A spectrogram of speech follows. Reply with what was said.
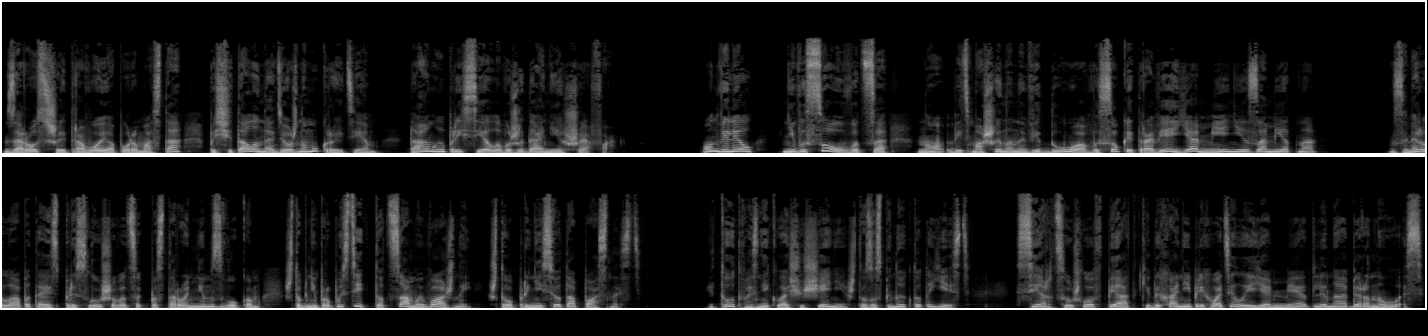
Заросшие травой опоры моста посчитала надежным укрытием, там и присела в ожидании шефа. Он велел не высовываться, но ведь машина на виду, а в высокой траве я менее заметна. Замерла, пытаясь прислушиваться к посторонним звукам, чтобы не пропустить тот самый важный, что принесет опасность. И тут возникло ощущение, что за спиной кто-то есть. Сердце ушло в пятки, дыхание прихватило, и я медленно обернулась.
